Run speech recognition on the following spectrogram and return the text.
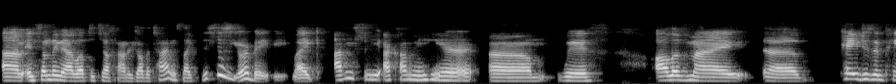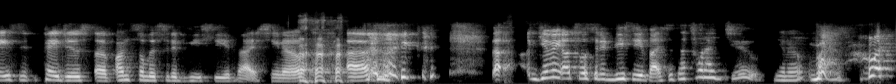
Um, and something that i love to tell founders all the time is like this is your baby. Like obviously i come in here um, with all of my uh, pages and pages of unsolicited vc advice you know uh, like giving unsolicited VC advice. That's what I do, you know. like,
